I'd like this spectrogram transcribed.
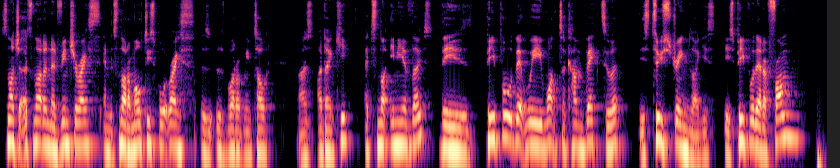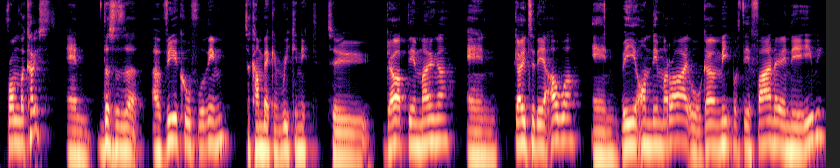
It's not. It's not an adventure race, and it's not a multi-sport race. Is, is what I've been told. I, s- I don't care. It's not any of those. There's people that we want to come back to it. There's two streams, I guess. There's people that are from from the coast, and this is a, a vehicle for them to come back and reconnect, to go up their maunga and go to their awa and be on their marae or go and meet with their whānau and their iwi.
